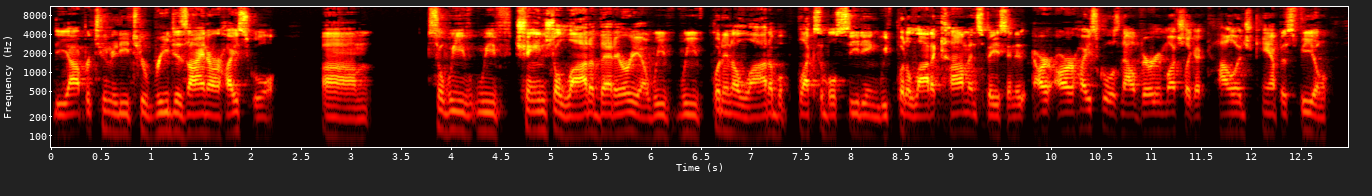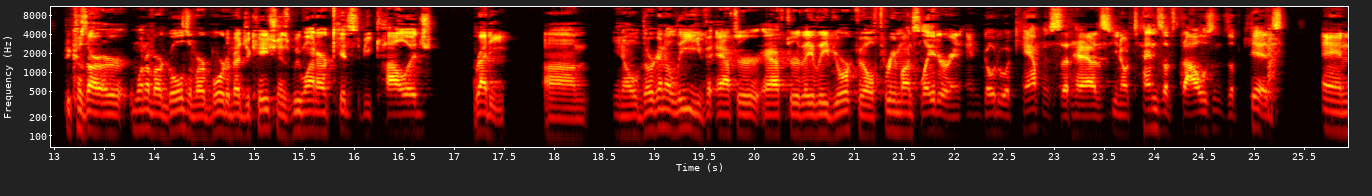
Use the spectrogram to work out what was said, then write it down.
the opportunity to redesign our high school. Um, so we've we've changed a lot of that area. We've we've put in a lot of flexible seating. We've put a lot of common space in it. Our our high school is now very much like a college campus feel because our one of our goals of our board of education is we want our kids to be college ready. Um, you know, they're going to leave after after they leave Yorkville three months later and, and, go to a campus that has you know tens of thousands of kids, and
